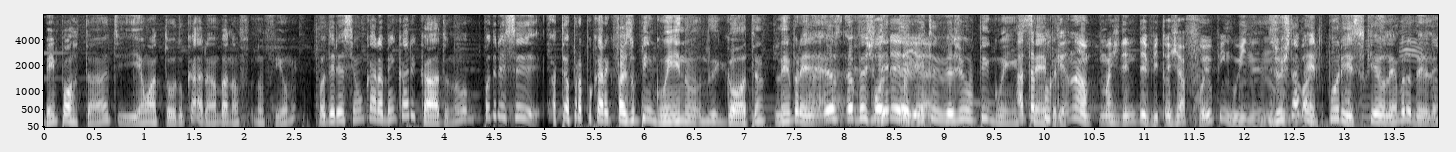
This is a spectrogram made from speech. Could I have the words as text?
bem importante e é um ator do caramba no, no filme, poderia ser um cara bem caricato. Não, poderia ser até o próprio cara que faz o pinguim no, no Gotham. Lembra ele? Eu, eu vejo o Danny. DeVito e vejo o pinguim Até sempre. porque, não, mas Danny DeVito já foi o pinguim, né? Justamente, por isso que eu lembro dele.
